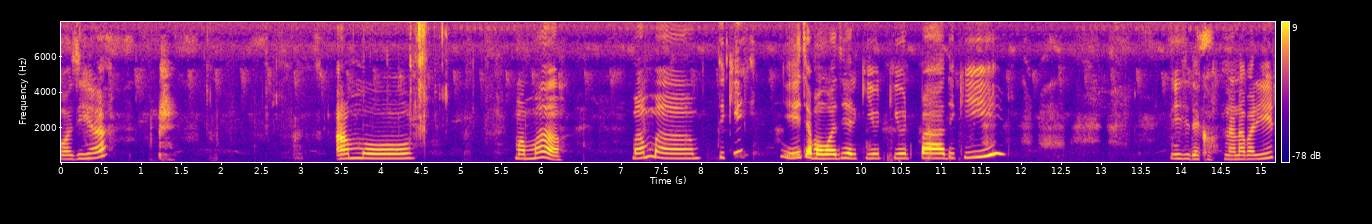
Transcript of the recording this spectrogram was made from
ওয়াজিহা আম্মু মাম্মা মাম্মা দেখি এই যে আমার ওয়াজিহার কিউট কিউট পা দেখি এই যে দেখো নানা বাড়ির।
